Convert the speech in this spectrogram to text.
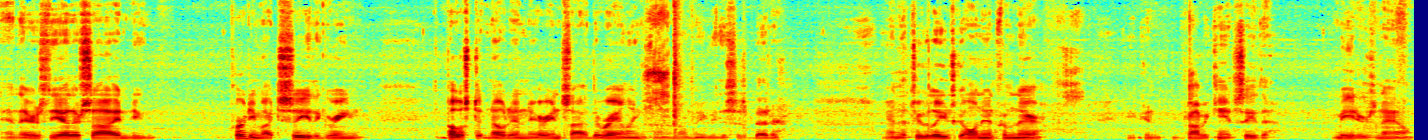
And there's the other side, and you pretty much see the green post-it note in there inside the railings. I don't know, maybe this is better. And the two leads going in from there. You can you probably can't see the meters now.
